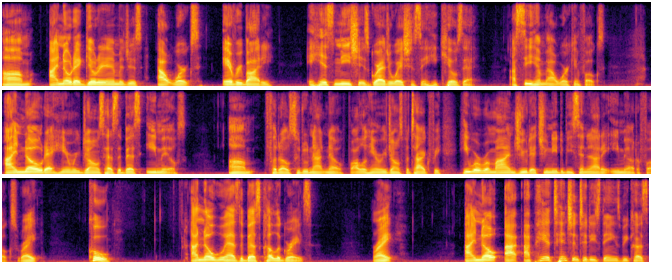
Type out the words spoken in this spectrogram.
Um, I know that Gilded Images outworks everybody, and his niche is graduations, and he kills that. I see him outworking folks. I know that Henry Jones has the best emails. Um, for those who do not know, follow Henry Jones Photography. He will remind you that you need to be sending out an email to folks, right? Cool. I know who has the best color grades, right? I know I, I pay attention to these things because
